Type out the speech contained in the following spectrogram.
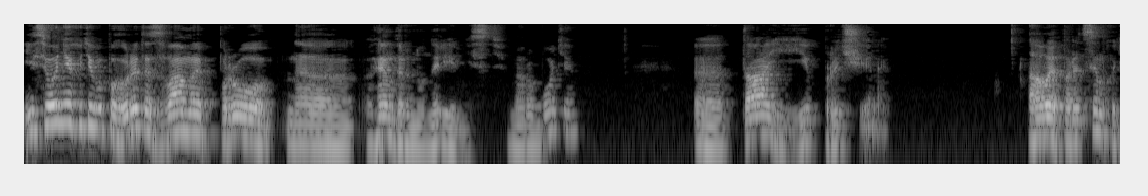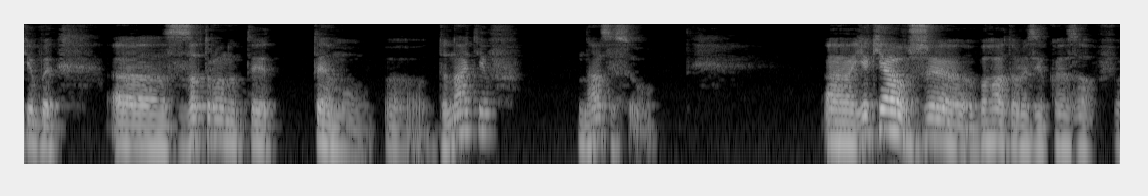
І сьогодні я хотів би поговорити з вами про е, гендерну нерівність на роботі е, та її причини. Але перед цим хотів би е, затронути тему е, донатів на ЗСУ. Е, Як я вже багато разів казав, е,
